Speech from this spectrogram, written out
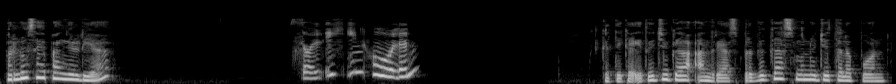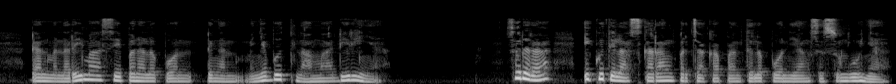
Perlu saya panggil dia? Soll ich ihn holen? Ketika itu juga Andreas bergegas menuju telepon dan menerima si penelepon dengan menyebut nama dirinya. Saudara, ikutilah sekarang percakapan telepon yang sesungguhnya.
